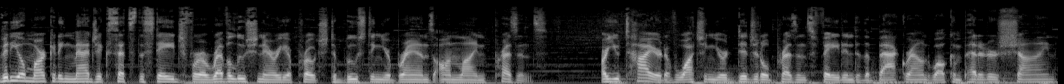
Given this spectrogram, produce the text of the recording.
video marketing magic sets the stage for a revolutionary approach to boosting your brand's online presence. Are you tired of watching your digital presence fade into the background while competitors shine?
